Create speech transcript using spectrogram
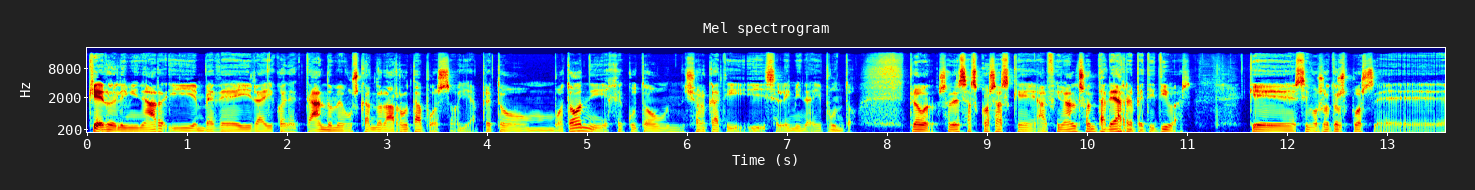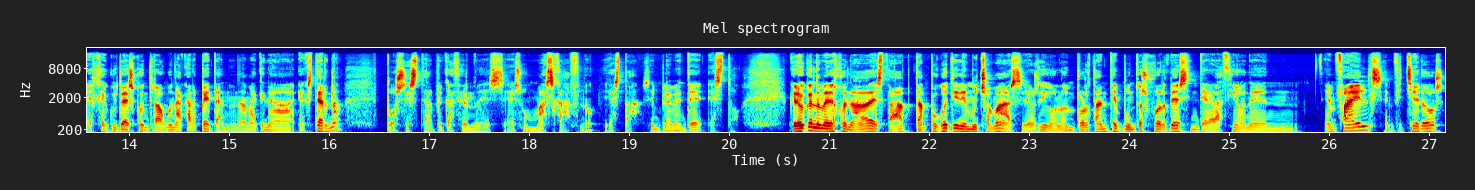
quiero eliminar y en vez de ir ahí conectándome buscando la ruta, pues oye, aprieto un botón y ejecuto un shortcut y, y se elimina y punto. Pero bueno, son esas cosas que al final son tareas repetitivas que si vosotros pues eh, ejecutáis contra alguna carpeta en una máquina externa, pues esta aplicación es, un must have, ¿no? Ya está, simplemente esto. Creo que no me dejo nada de esta app, tampoco tiene mucho más, ya os digo, lo importante, puntos fuertes, integración en, en files, en ficheros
